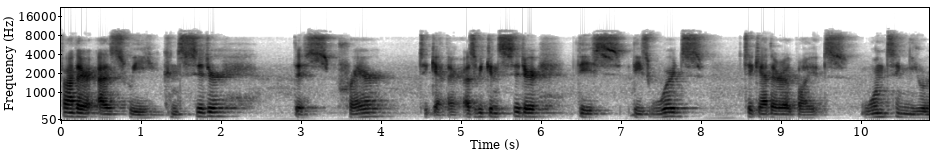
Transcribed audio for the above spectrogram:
Father, as we consider this prayer together, as we consider these, these words together about wanting your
